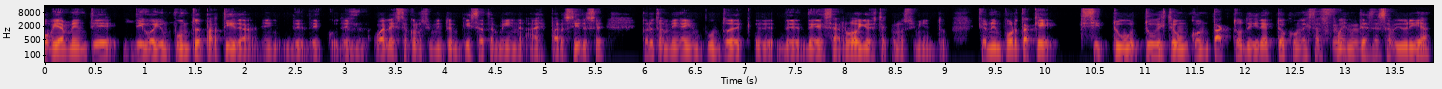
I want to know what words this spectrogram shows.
obviamente, digo, hay un punto de partida en, de, del cual este conocimiento empieza también a esparcirse, pero también hay un punto de, de, desarrollo de este conocimiento, que no importa que si tú tuviste un contacto directo con estas fuentes de sabiduría,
